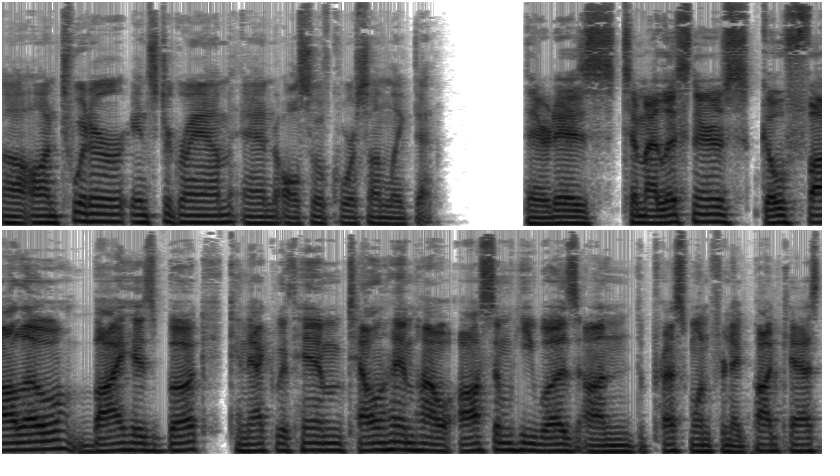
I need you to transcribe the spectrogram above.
uh, on Twitter, Instagram, and also, of course, on LinkedIn. There it is. To my listeners, go follow, buy his book, connect with him, tell him how awesome he was on the Press One for Nick podcast.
